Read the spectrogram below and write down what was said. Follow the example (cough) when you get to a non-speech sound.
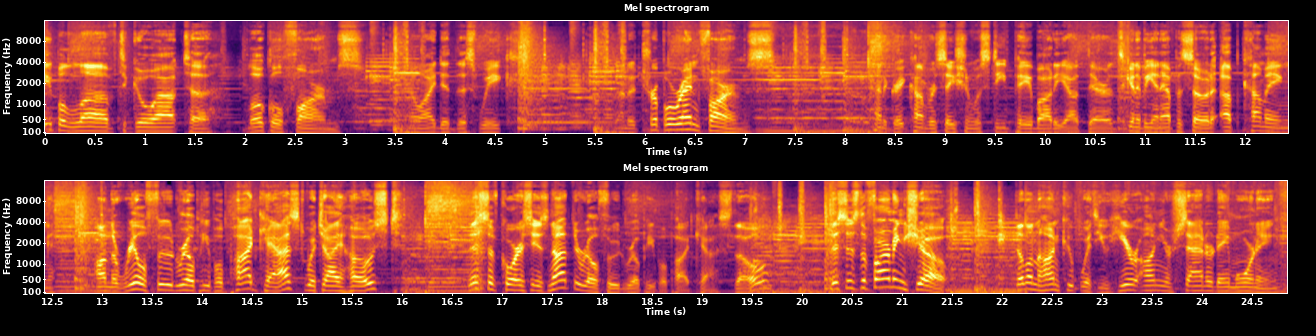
People love to go out to local farms. I know I did this week. At a Triple Wren Farms. Had a great conversation with Steve Paybody out there. It's going to be an episode upcoming on the Real Food, Real People podcast, which I host. This, of course, is not the Real Food, Real People podcast, though. This is the Farming Show. Dillon Honcoop with you here on your Saturday morning.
